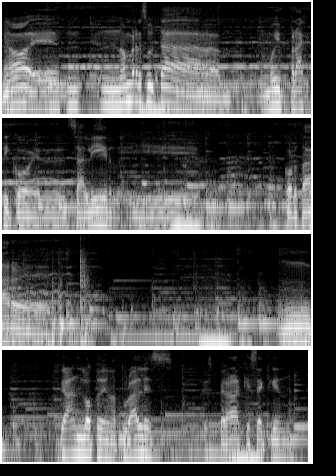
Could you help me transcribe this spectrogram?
no, eh, no me resulta muy práctico el salir y cortar eh, un gran lote de naturales, esperar a que sequen.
